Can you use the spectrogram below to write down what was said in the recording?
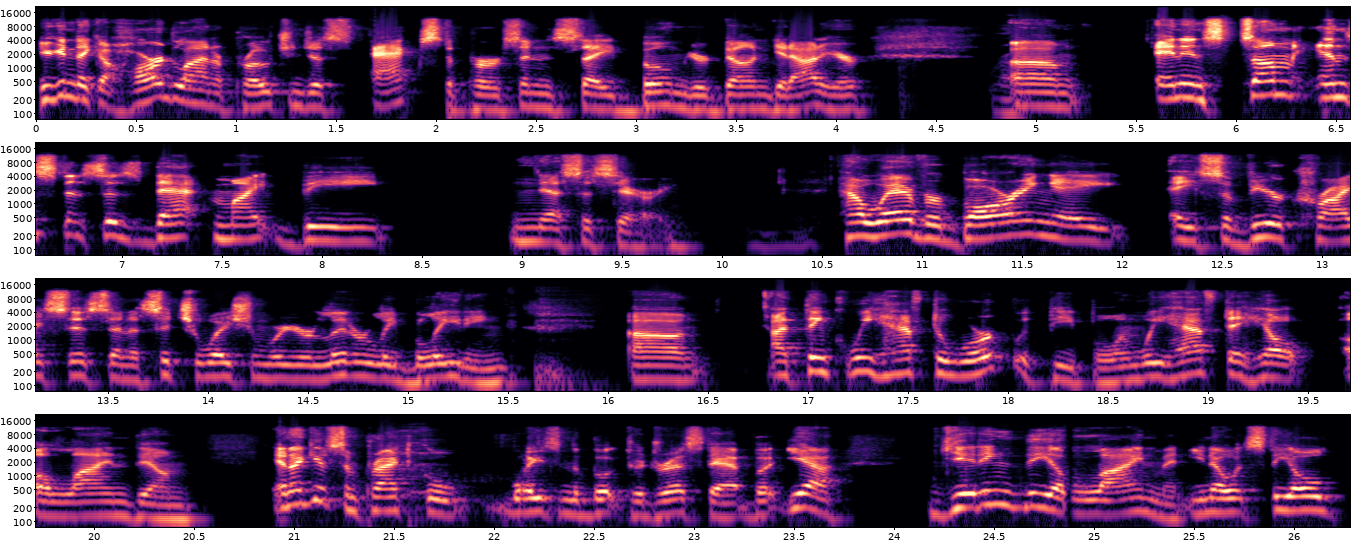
you can take a hardline approach and just axe the person and say boom you're done get out of here Right. um, and in some instances, that might be necessary. However, barring a, a severe crisis and a situation where you're literally bleeding, um, I think we have to work with people and we have to help align them. And I give some practical ways in the book to address that. But yeah, getting the alignment. You know, it's the old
